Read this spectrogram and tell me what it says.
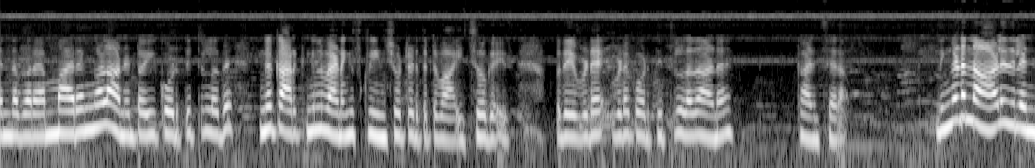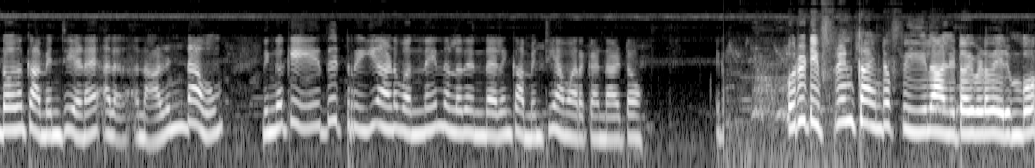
എന്താ പറയാ മരങ്ങളാണ് കേട്ടോ ഈ കൊടുത്തിട്ടുള്ളത്. നിങ്ങൾക്ക് ആർക്കെങ്കിലും വേണമെങ്കിൽ സ്ക്രീൻഷോട്ട് എടുത്തിട്ട് വായിച്ചോ ഗൈസ് അത് ഇവിടെ ഇവിടെ കൊടുത്തിട്ടുള്ളതാണ്. കാണിച്ചു തരാം നിങ്ങളുടെ നാളെ എന്ന് കമന്റ് ചെയ്യണേ. അല്ല നാളുണ്ടാവും. നിങ്ങൾക്ക് ഏത് ട്രീ ആണ് വന്നതെന്നുള്ളത് എന്തായാലും കമന്റ് ചെയ്യാൻ മറക്കണ്ട കേട്ടോ. ഒരു ഡിഫറെന്റ് കൈൻഡ് ഓഫ് ഫീലാണ് കേട്ടോ ഇവിടെ വരുമ്പോൾ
